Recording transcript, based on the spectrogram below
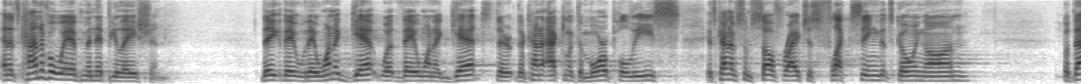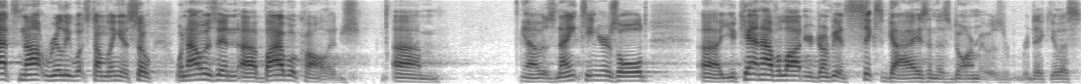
and it's kind of a way of manipulation. They, they, they want to get what they want to get. They're, they're kind of acting like the moral police. It's kind of some self righteous flexing that's going on. But that's not really what stumbling is. So when I was in uh, Bible college, um, you know, I was 19 years old. Uh, you can't have a lot in your dorm. We had six guys in this dorm. It was ridiculous.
